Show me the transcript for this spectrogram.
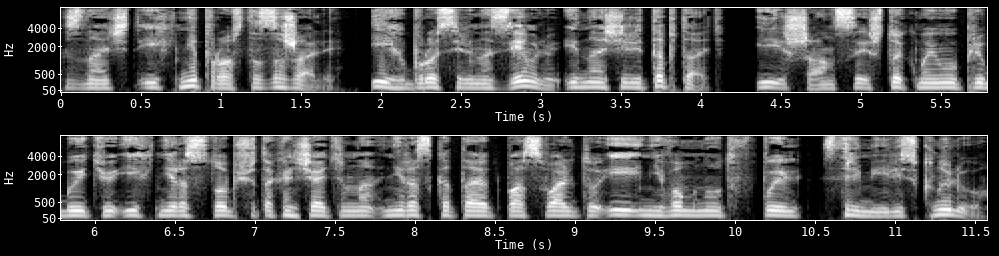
значит, их не просто зажали. Их бросили на землю и начали топтать. И шансы, что к моему прибытию их не растопчут окончательно, не раскатают по асфальту и не вомнут в пыль, стремились к нулю.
